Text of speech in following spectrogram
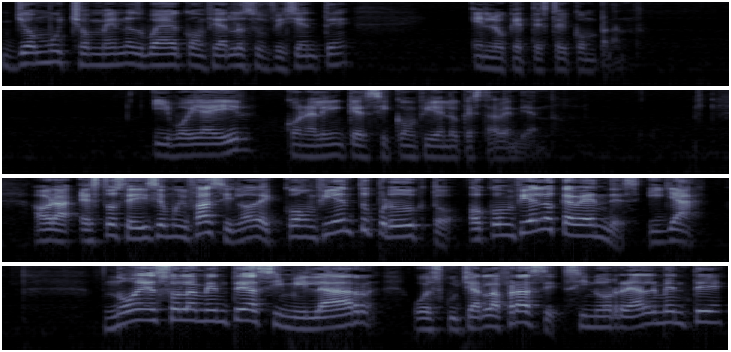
yo mucho menos voy a confiar lo suficiente en lo que te estoy comprando. Y voy a ir con alguien que sí confía en lo que está vendiendo. Ahora, esto se dice muy fácil, ¿no? De confía en tu producto o confía en lo que vendes y ya. No es solamente asimilar o escuchar la frase, sino realmente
